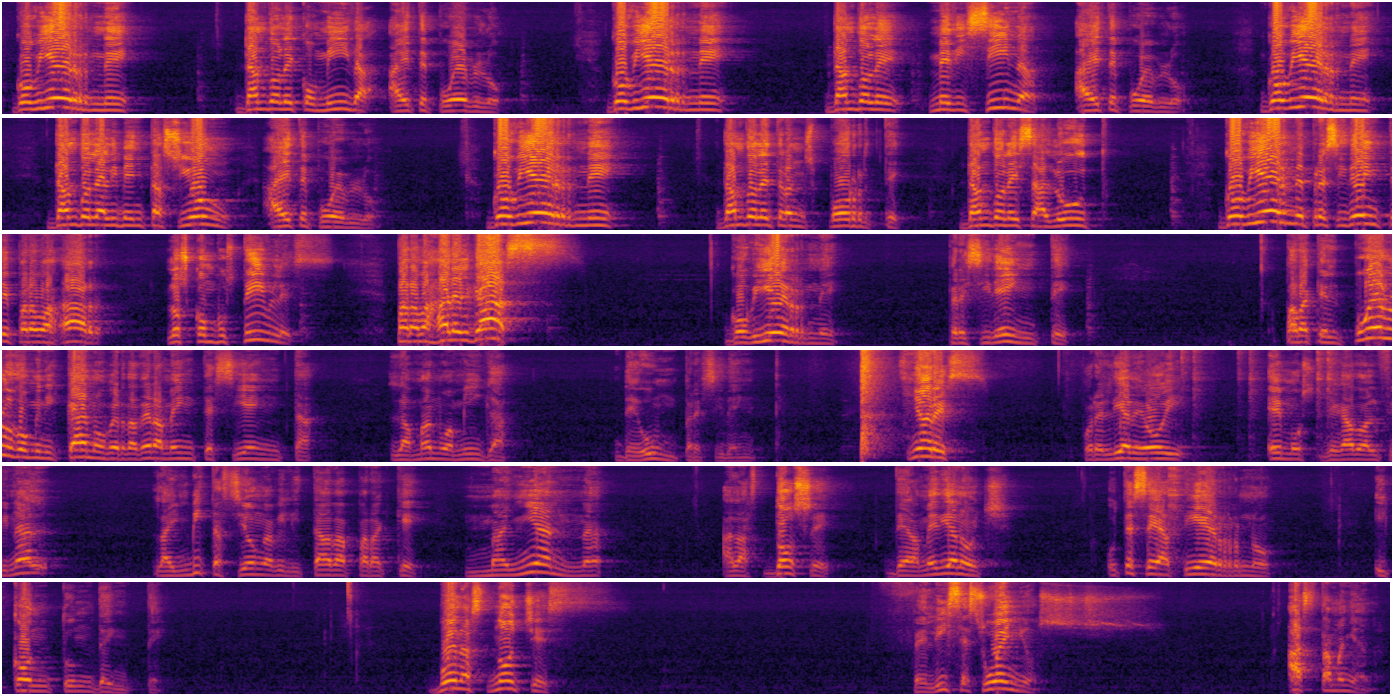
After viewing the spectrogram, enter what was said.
Gobierne dándole comida a este pueblo. Gobierne dándole medicina a este pueblo. Gobierne dándole alimentación a este pueblo. Gobierne dándole transporte, dándole salud. Gobierne, presidente, para bajar los combustibles, para bajar el gas. Gobierne, presidente, para que el pueblo dominicano verdaderamente sienta la mano amiga de un presidente. Señores, por el día de hoy hemos llegado al final. La invitación habilitada para que mañana a las 12 de la medianoche usted sea tierno y contundente. Buenas noches. Felices sueños. Hasta mañana.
